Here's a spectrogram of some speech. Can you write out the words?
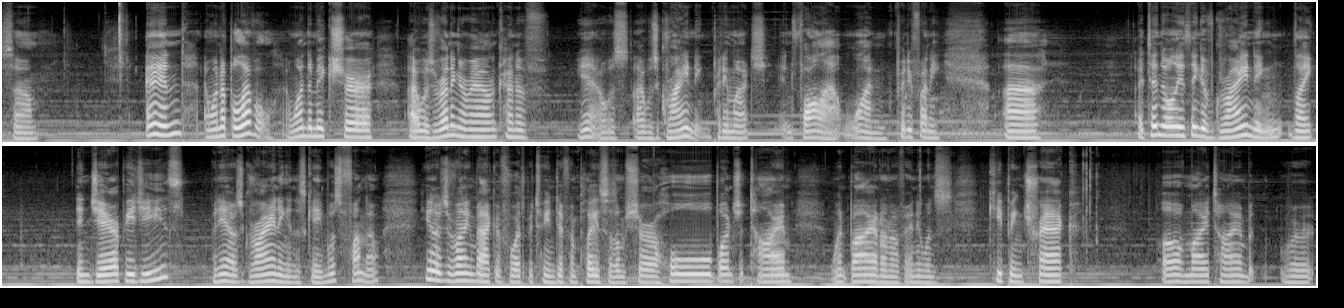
So... And I went up a level. I wanted to make sure I was running around kind of yeah, I was I was grinding pretty much in Fallout 1. Pretty funny. Uh, I tend to only think of grinding like in JRPGs, but yeah, I was grinding in this game. It was fun though. You know, just running back and forth between different places. I'm sure a whole bunch of time went by. I don't know if anyone's keeping track of my time, but we're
